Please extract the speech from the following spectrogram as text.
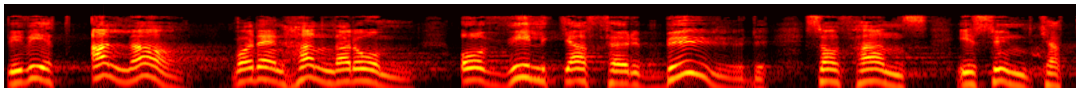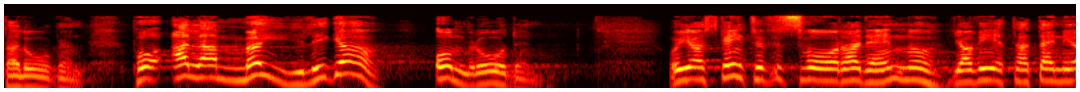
Vi vet alla vad den handlar om och vilka förbud som fanns i syndkatalogen på alla möjliga områden. Och jag ska inte försvara den och jag vet att den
